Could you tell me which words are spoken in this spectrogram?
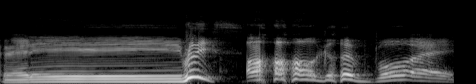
Ready? Release! Oh, good boy.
